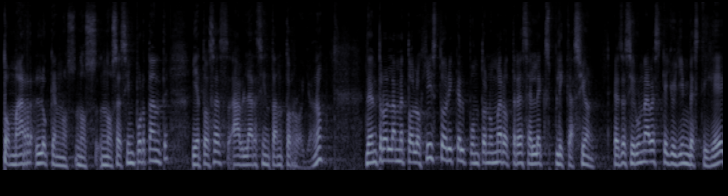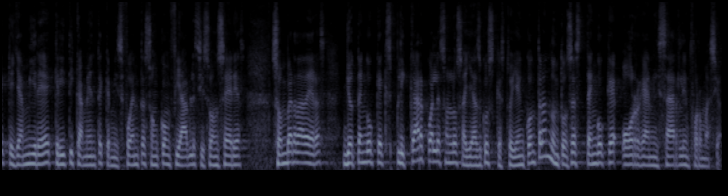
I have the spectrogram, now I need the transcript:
tomar lo que nos, nos, es importante y entonces hablar sin tanto rollo, ¿no? Dentro de la metodología histórica, el punto número tres es la explicación. Es decir, una vez que yo ya investigué, que ya miré críticamente que mis fuentes son confiables y son serias, son verdaderas, yo tengo que explicar cuáles son los hallazgos que estoy encontrando. Entonces tengo que organizar la información.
